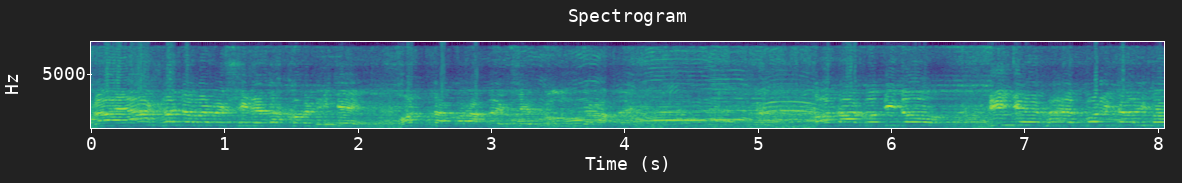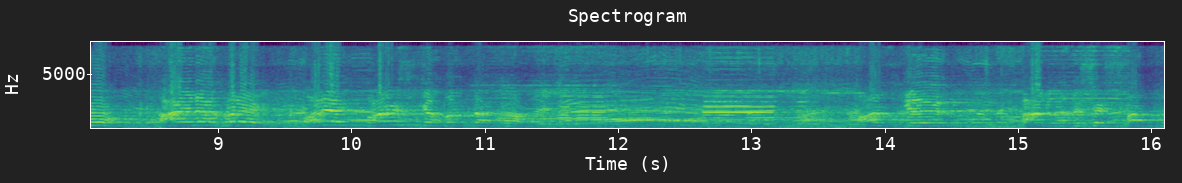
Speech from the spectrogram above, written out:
প্রায় এক হাজারের বেশি নেতা কর্মীকে হত্যা করা হয়েছে, গুম করা হয়েছে। পরিচালিত আয়না ঘরে অনেক মানুষকে হত্যা করা হয়েছে। আজকে বাংলাদেশের ছাত্র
